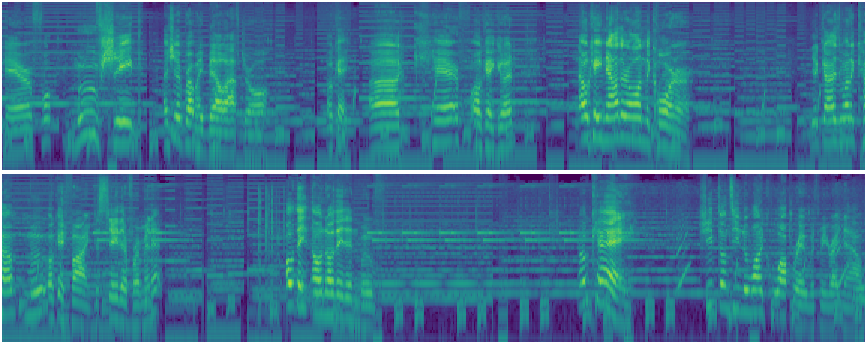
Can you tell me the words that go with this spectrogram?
Careful. Move, sheep. I should have brought my bell after all. Okay. Uh, careful. Okay, good. Okay, now they're all in the corner. You guys want to come move? Okay, fine. Just stay there for a minute. Oh, they. Oh no, they didn't move. Okay. Sheep don't seem to want to cooperate with me right now.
